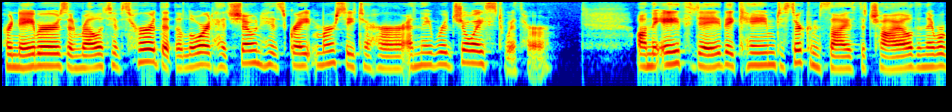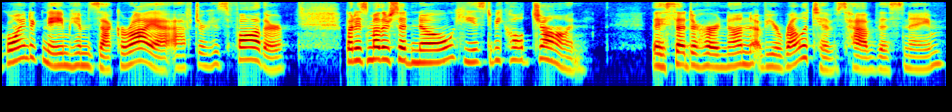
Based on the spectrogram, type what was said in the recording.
Her neighbors and relatives heard that the Lord had shown his great mercy to her, and they rejoiced with her. On the eighth day, they came to circumcise the child, and they were going to name him Zechariah after his father. But his mother said, No, he is to be called John. They said to her, None of your relatives have this name.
